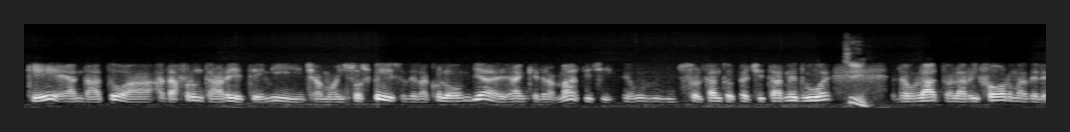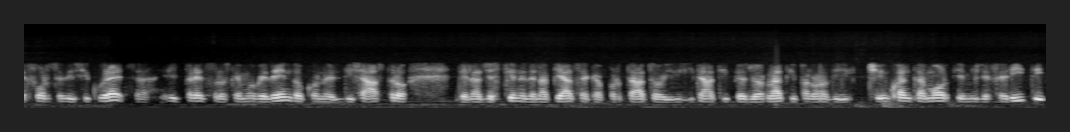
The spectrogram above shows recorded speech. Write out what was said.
che è andato a, ad affrontare temi diciamo, in sospeso della Colombia e anche drammatici, un, soltanto per citarne due, sì. da un lato la riforma delle forze di sicurezza, il prezzo lo stiamo vedendo con il disastro della gestione della piazza che ha portato i, i dati più aggiornati, parlano di 50 morti e 1000 feriti,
